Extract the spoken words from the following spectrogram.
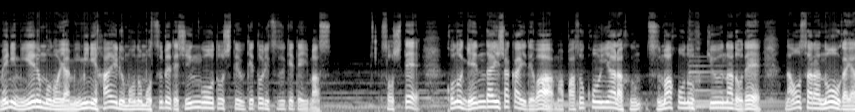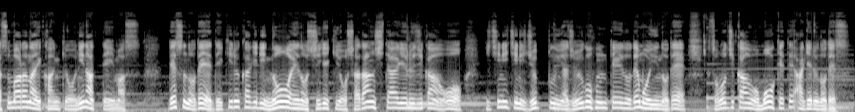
目に見えるものや耳に入るものも全て信号として受け取り続けています。そしてこの現代社会では、まあ、パソコンやらスマホの普及などでなおさら脳が休まらない環境になっています。ですのでできる限り脳への刺激を遮断してあげる時間を1日に10分や15分程度でもいいのでその時間を設けてあげるのです。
